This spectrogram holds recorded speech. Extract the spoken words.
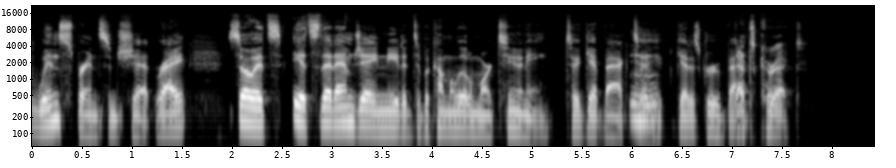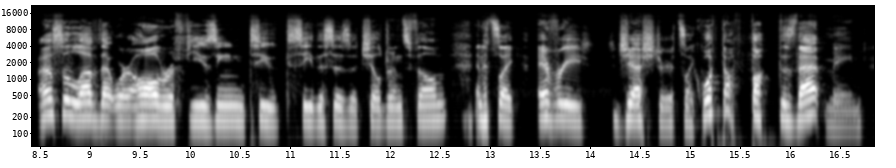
wind sprints and shit, right? So it's it's that MJ needed to become a little more toony to get back to Mhm. get his groove back. That's correct. I also love that we're all refusing to see this as a children's film, and it's like every gesture, it's like, what the fuck does that mean?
